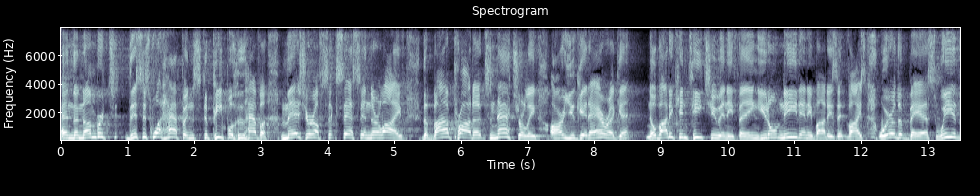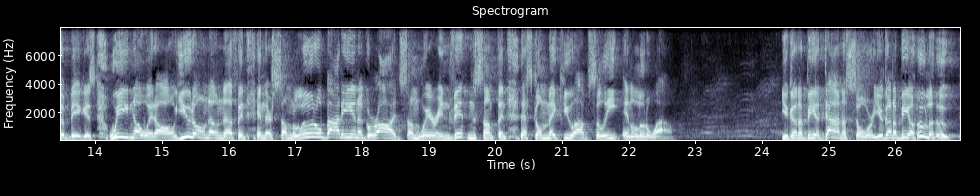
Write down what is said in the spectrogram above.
And the number two, this is what happens to people who have a measure of success in their life. The byproducts naturally are you get arrogant. Nobody can teach you anything. You don't need anybody's advice. We're the best. We are the biggest. We know it all. You don't know nothing. And there's some little body in a garage somewhere inventing something that's going to make you obsolete in a little while. You're going to be a dinosaur. You're going to be a hula hoop.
